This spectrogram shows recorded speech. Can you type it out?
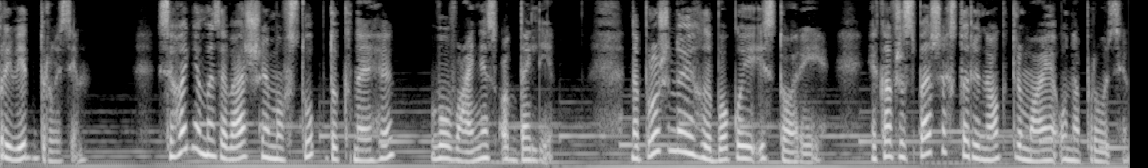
Привіт, друзі! Сьогодні ми завершуємо вступ до книги Вовання з отдалі, напруженої глибокої історії, яка вже з перших сторінок тримає у напрузі.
